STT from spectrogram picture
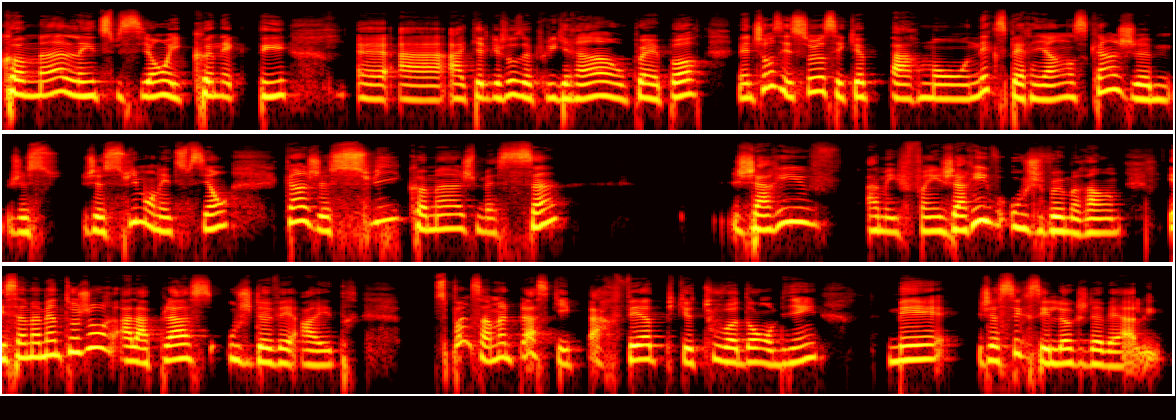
comment l'intuition est connectée euh, à, quelque chose de plus grand ou peu importe. Mais une chose est sûre, c'est que par mon expérience, quand je, je, je suis mon intuition, quand je suis comment je me sens, j'arrive à mes fins, j'arrive où je veux me rendre. Et ça m'amène toujours à la place où je devais être. C'est pas nécessairement une place qui est parfaite puis que tout va donc bien, mais je sais que c'est là que je devais aller.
